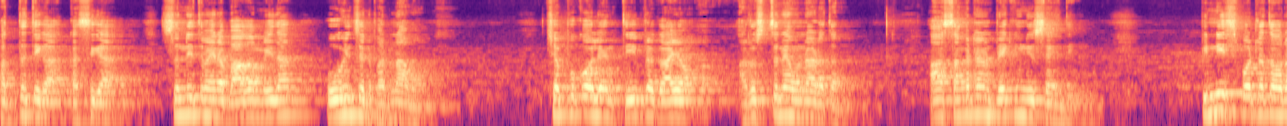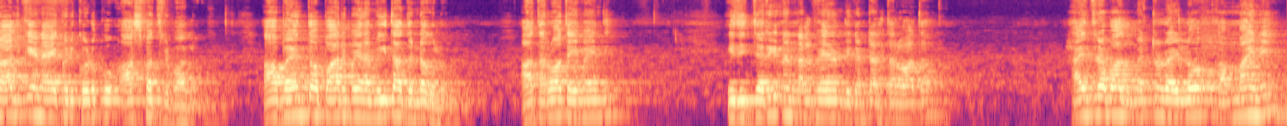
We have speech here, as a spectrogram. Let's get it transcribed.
పద్ధతిగా కసిగా సున్నితమైన భాగం మీద ఊహించని పరిణామం. చెప్పుకోలేని తీవ్ర గాయం అరుస్తూనే ఉన్నాడు అతను. ఆ సంఘటన బ్రేకింగ్ న్యూస్ అయింది. పిన్ని స్పోట్లతో రాజకీయ నాయకుడి కొడుకు ఆసుపత్రి పాలు. ఆ భయంతో పారిపోయిన మిగతా దుండగులు. ఆ తర్వాత ఏమైంది? ఇది జరిగిన నలభై ఎనిమిది గంటల తర్వాత హైదరాబాద్ మెట్రో రైల్లో ఒక అమ్మాయిని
